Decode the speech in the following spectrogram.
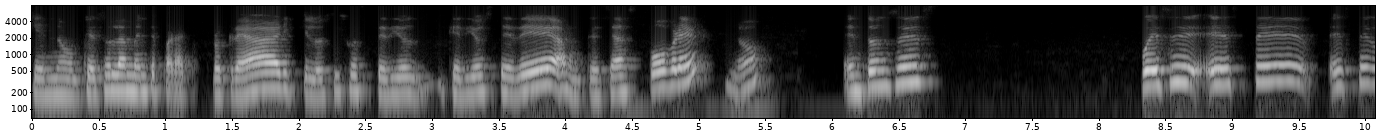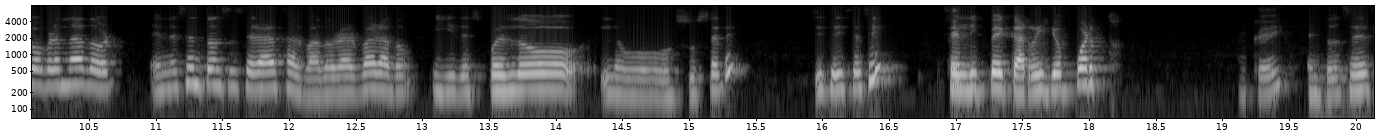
que no, que solamente para procrear y que los hijos te Dios, que Dios te dé, aunque seas pobre, ¿no? Entonces, pues eh, este, este gobernador, en ese entonces era Salvador Alvarado y después lo, lo sucede, ¿sí se dice así? Felipe Carrillo Puerto. Ok. Entonces,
